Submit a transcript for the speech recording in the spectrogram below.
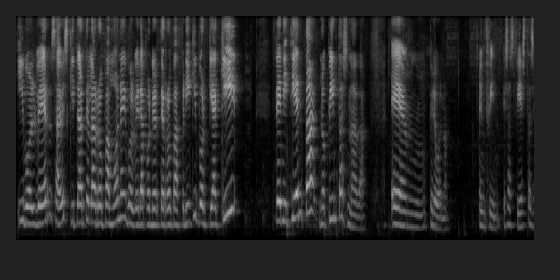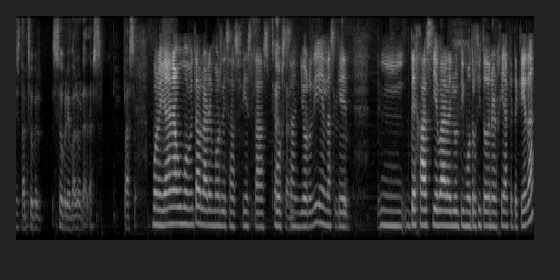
y volver, ¿sabes? Quitarte la ropa mona y volver a ponerte ropa friki, porque aquí, Cenicienta, no pintas nada. Em, pero bueno, en fin, esas fiestas están sobre, sobrevaloradas. Paso. Bueno, ya en algún momento hablaremos de esas fiestas post San Jordi en las que dejas llevar el último trocito de energía que te queda.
